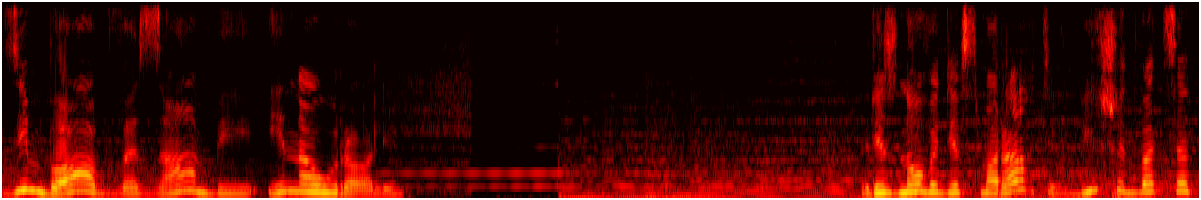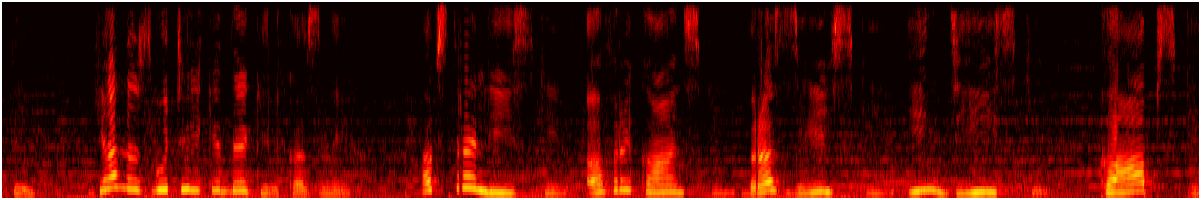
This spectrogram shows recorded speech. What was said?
Зімбабве, Замбії і на Уралі. Різновидів смарагдів більше 20. Я назву тільки декілька з них: австралійський, африканський, бразильський, індійський, капський,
